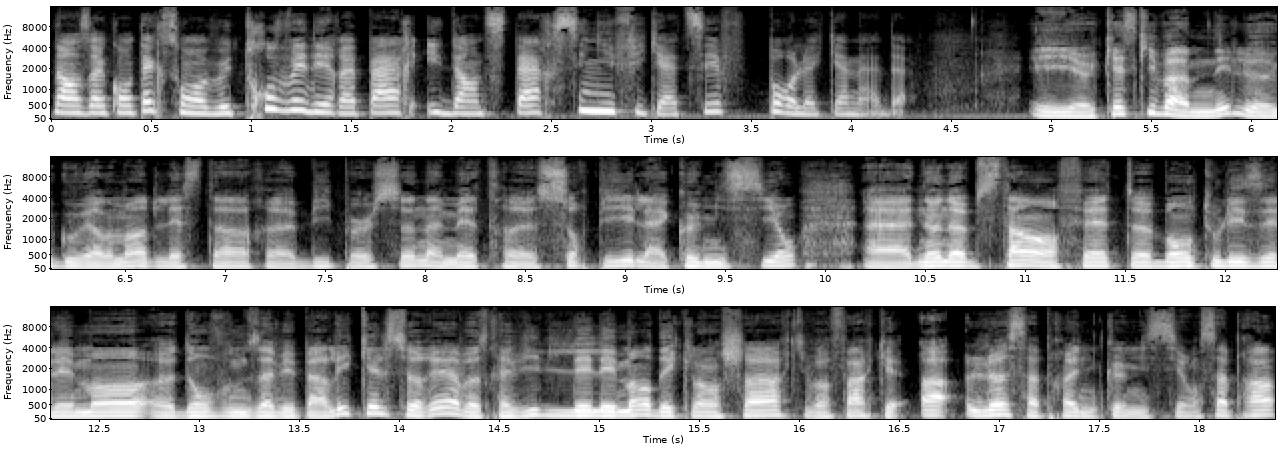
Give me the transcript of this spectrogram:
dans un contexte où on veut trouver des repères identitaires significatifs pour le Canada. Et euh, qu'est-ce qui va amener le gouvernement de Lester euh, B. Person à mettre sur pied la commission, nonobstant en fait, bon, tous les éléments dont vous nous avez parlé, quel serait à votre avis l'élément déclencheur qui va faire que ah là ça prend une commission, ça prend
